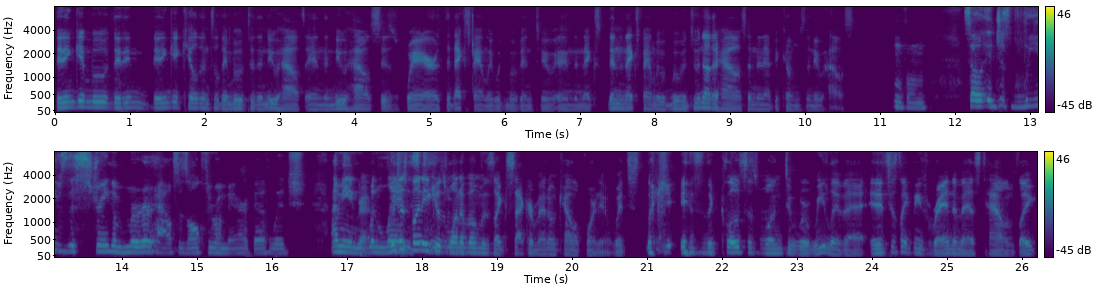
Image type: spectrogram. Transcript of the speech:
They didn't get moved. They didn't. They didn't get killed until they moved to the new house, and the new house is where the next family would move into, and the next then the next family would move into another house, and then that becomes the new house. Mm-hmm. So it just leaves this string of murder houses all through America, which I mean, right. when which is, is funny because one of them is like Sacramento, California, which like is the closest one to where we live at. And it's just like these random ass towns, like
